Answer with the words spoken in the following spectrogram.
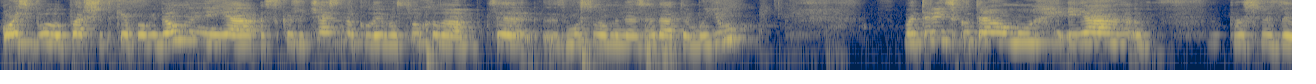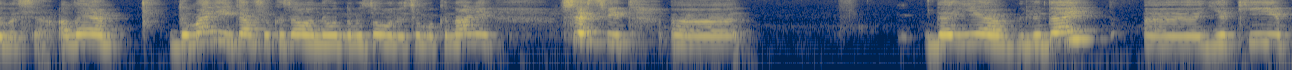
Ось було перше таке повідомлення. Я скажу чесно, коли його слухала, це змусило мене згадати мою материнську травму, і я прослізилася. Але до мене, як я вже казала неодноразово на цьому каналі, Всесвіт е, дає людей, е, які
